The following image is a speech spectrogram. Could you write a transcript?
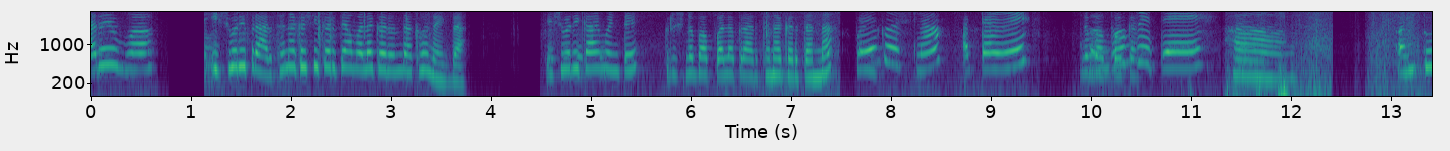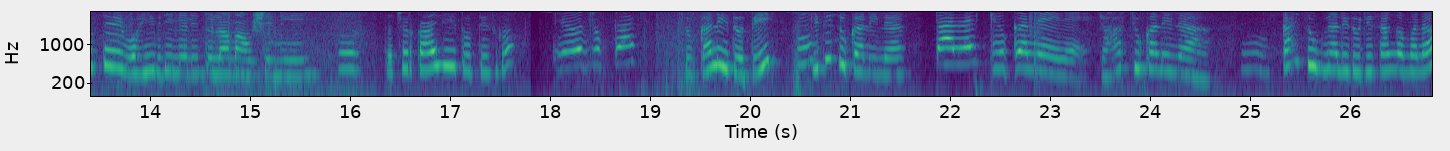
अरे वा. ईश्वरी प्रार्थना कशी करते आम्हाला करून दाखव ना एकदा. ईश्वरी काय म्हणते? कृष्ण बाप्पाला प्रार्थना करताना? कृष्ण बाप्पा हा. आणि तू ते वही दिलेली तुला मावशीनी. त्याच्यावर काय लिहित होतीस ग? चुका लिहित होती? किती चुका लिहिल्यास? चुकलेले. चार चुका लिहिल्या काय चूक झाली तुझी सांग मला?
